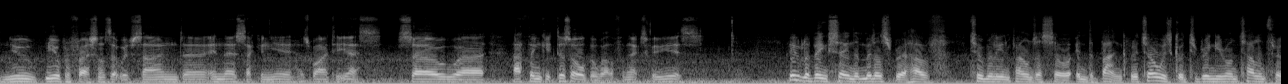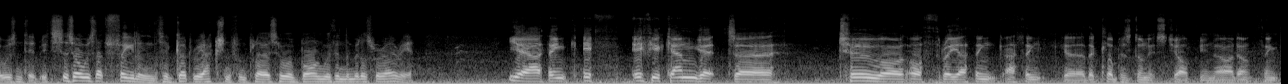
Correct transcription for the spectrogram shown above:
new new professionals that we've signed uh, in their second year as YTS. So uh, I think it does all go well for the next few years. People have been saying that Middlesbrough have two million pounds or so in the bank, but it's always good to bring your own talent through, isn't it? It's, there's always that feeling, there's a gut reaction from players who are born within the Middlesbrough area. Yeah, I think if if you can get uh, two or, or three, I think I think uh, the club has done its job. You know, I don't think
